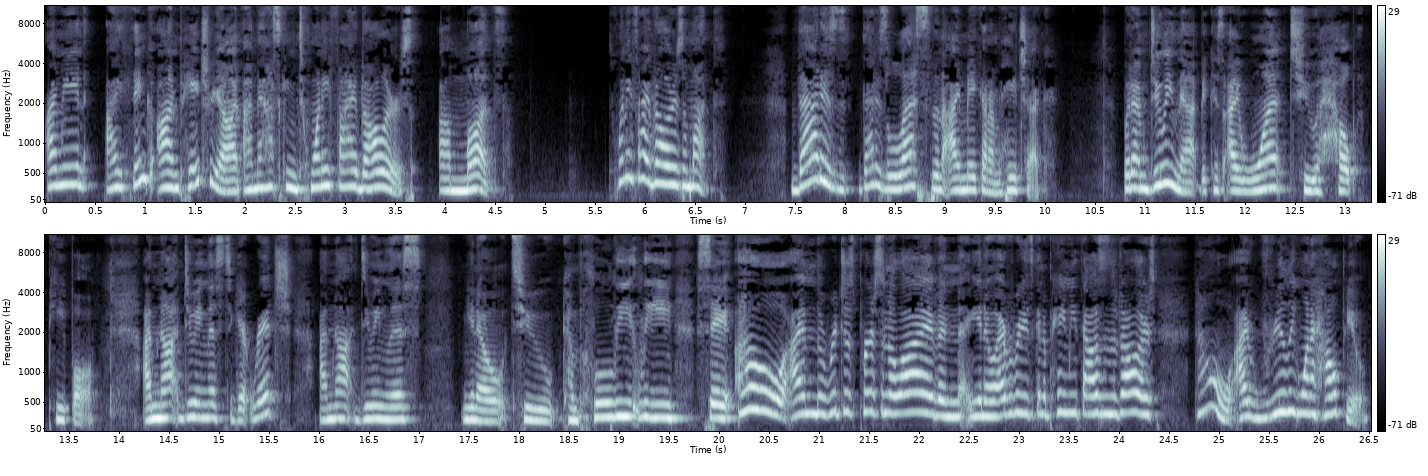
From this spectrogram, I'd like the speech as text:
I mean, I think on Patreon, I'm asking $25 a month. $25 a month. That is, that is less than I make on a paycheck. But I'm doing that because I want to help people. I'm not doing this to get rich. I'm not doing this, you know, to completely say, Oh, I'm the richest person alive and, you know, everybody's going to pay me thousands of dollars. No, I really want to help you.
